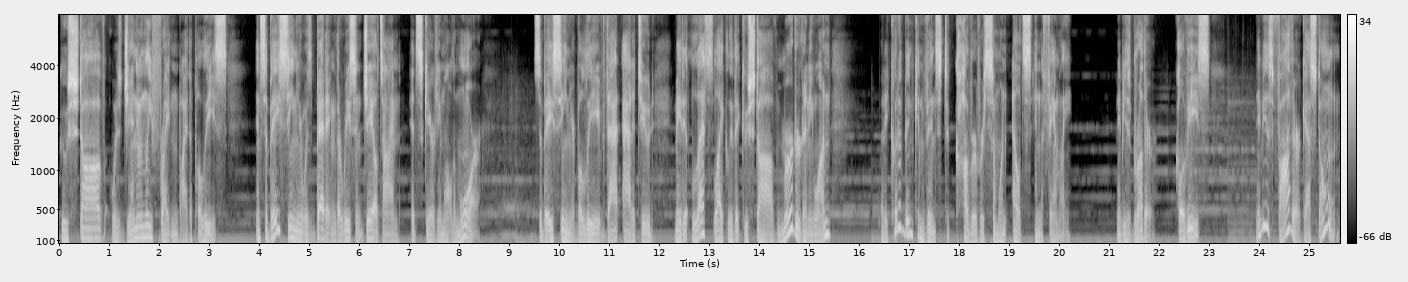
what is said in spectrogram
Gustave was genuinely frightened by the police. and Sébeille Sr. was betting the recent jail time had scared him all the more. Sébeille Sr. believed that attitude made it less likely that Gustave murdered anyone, but he could have been convinced to cover for someone else in the family. Maybe his brother, Clovis. Maybe his father, Gaston.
